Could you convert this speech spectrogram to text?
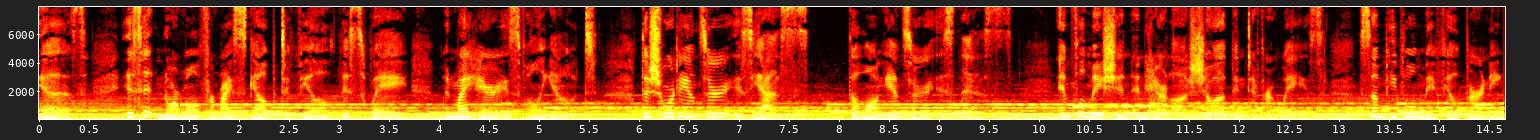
is Is it normal for my scalp to feel this way when my hair is falling out? The short answer is yes. The long answer is this. Inflammation and hair loss show up in different ways. Some people may feel burning,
